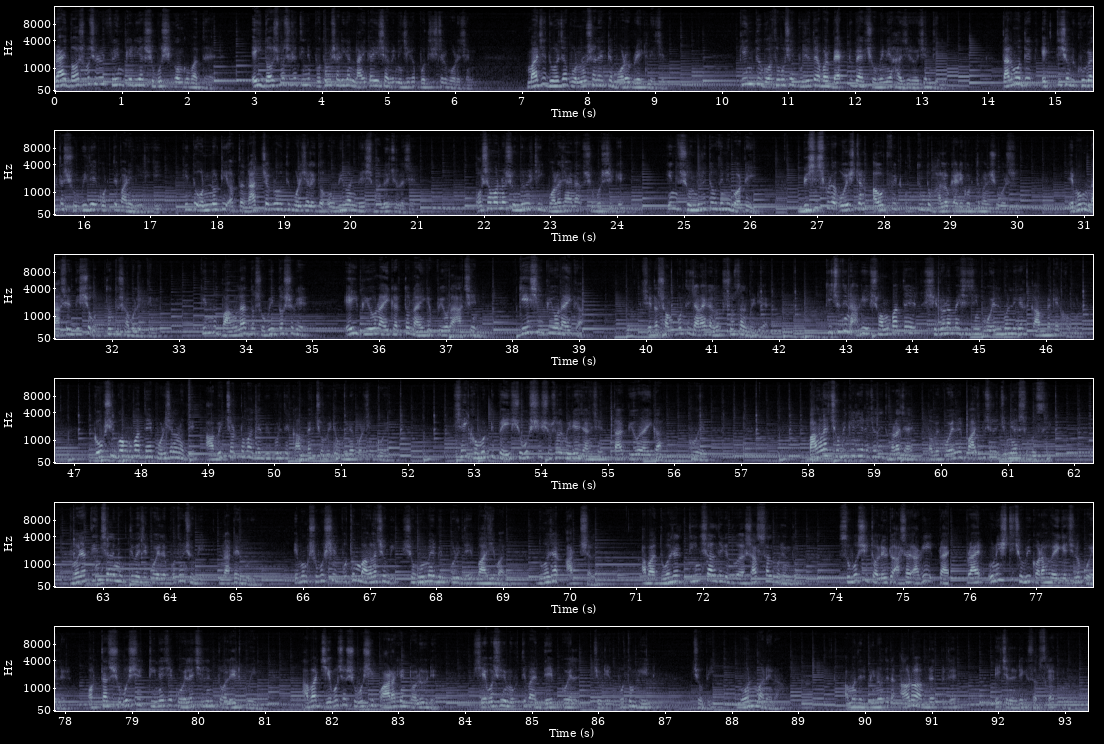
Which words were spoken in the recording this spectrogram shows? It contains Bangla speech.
প্রায় দশ বছরের ফিল্ম ক্যারিয়ার শুভশ্রী গঙ্গোপাধ্যায়ের। এই দশ বছরে তিনি প্রথম সারিকার নায়িকা হিসাবে নিজেকে প্রতিষ্ঠা করেছেন। মাঝে দু সালে একটা বড় ব্রেক নিয়েছেন। কিন্তু গত বছর পুজোতে আবার ব্যাক টু ব্যাক ছবি নিয়ে হাজির হয়েছেন তিনি। তার মধ্যে একটি ছবি খুব একটা সুবিধে করতে পারেনি ঠিকই, কিন্তু অন্যটি অর্থাৎ রাজ চক্রবর্তী পরিচালিত অভিমান বেশ ভালোই চলেছে। অসামান্য সুন্দরী ঠিক বলা যায় না শুভশ্রীকে, কিন্তু সুন্দরীতেও তিনি বটেই। বিশেষ করে ওয়েস্টার্ন আউটফিট অত্যন্ত ভালো ক্যারি করতে পারেন শুভশ্রী। এবং নাচের দৃশ্য অত্যন্ত সাবলীল তিনি। কিন্তু বাংলার ছবির দর্শকের এই প্রিয় নায়িকার তো নায়িকা প্রিয়রা আছেন। কে সেই প্রিয় নায়িকা? সেটা সম্পর্কে জানা গেল সোশ্যাল মিডিয়ায় কিছুদিন আগেই সংবাদের শিরোনামে এসেছেন কোয়েল মল্লিকের কামব্যাকের খবর। কৌশিক গঙ্গোপাধ্যায়ের পরিচালনাতে আবির চট্টোপাধ্যায়ের বিপরীতে কামব্যাক ছবিটি অভিনয় করেছেন কোয়েল। সেই খবরটি পেয়েই শুভশ্রী সোশ্যাল মিডিয়ায় জানিয়েছেন তার প্রিয় নায়িকা কোয়েল। বাংলার ছবি ক্যারিয়ারে যদি ধরা যায়, তবে কোয়েলের পাঁচ বছরের জুনিয়র শুভশ্রী। দু তিন সালে মুক্তি পেয়েছে কোয়েলের প্রথম ছবি, নাটের গুরু। এবং শুভশ্রীর প্রথম বাংলা ছবি সোহমের বিপরীতে বাজিমাত দু সালে। আবার দু হাজার তিন সাল থেকে দুহাজার সাত সাল পর্যন্ত, শুভশ্রী টলিউডে আসার আগেই প্রায় প্রায় উনিশটি ছবি করা হয়ে গেছিল কোয়েলের। অর্থাৎ শুভশ্রীর টিনে যে কোয়েলে ছিলেন টলিউড কুইন আবার যে বছর শুভশ্রী পা রাখেন টলিউডে, সে বছরই মুক্তি পায় দেব কোয়েল জুটির প্রথম হিট ছবি মন মানে না। আমাদের বিনোদনে আরও আপডেট পেতে এই চ্যানেলটিকে সাবস্ক্রাইব করুন।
